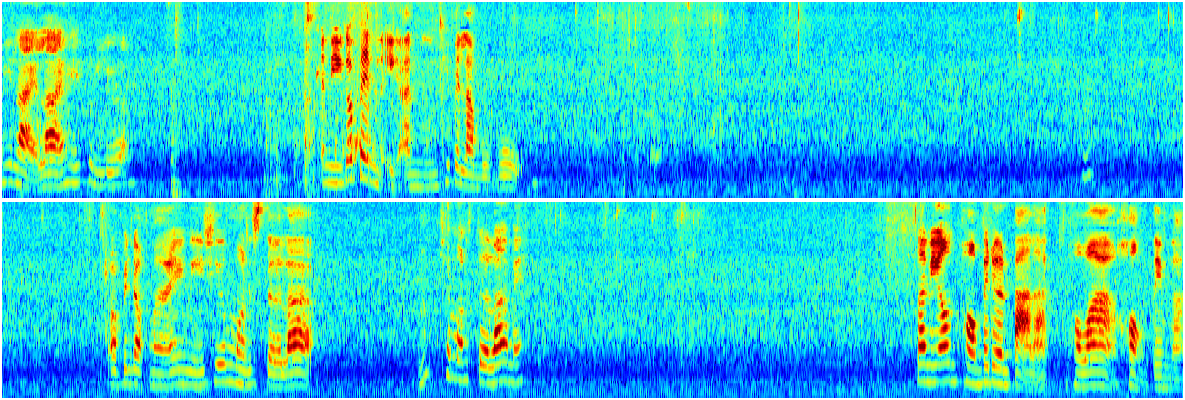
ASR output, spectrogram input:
มีหลายลายให้คุณเลือก อันนี้ก็เป็นอีกอันนึงที่เป็นลาบูบูเอาเป็นดอกไม้อันนี้ชื่อมอนสเตอร่า ใช่มอนสเตอร่าไหมตอนนี้เอาพร้อมไปเดินป่าละ เพราะว่าของเต็มละ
